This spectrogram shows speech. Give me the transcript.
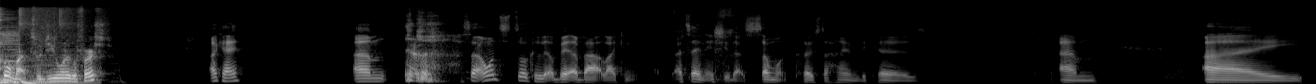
Cool, Matt. So, do you want to go first? Okay. Um, so I want to talk a little bit about like an I'd say an issue that's somewhat close to home because um I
